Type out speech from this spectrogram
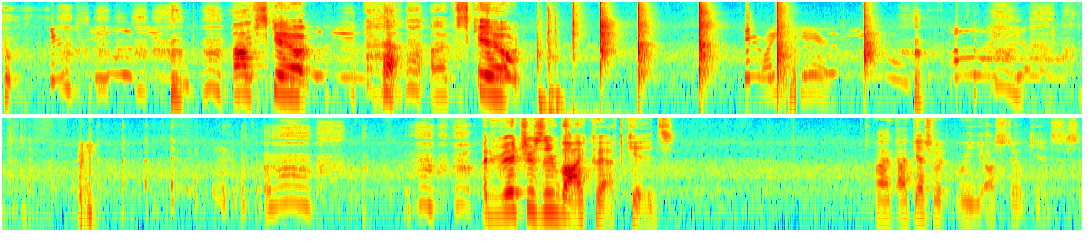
There's two of you. I'm scared. I'm scared. Why are you scared? Oh my god. Adventures in Minecraft, kids. I, I guess we, we are still kids, so.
